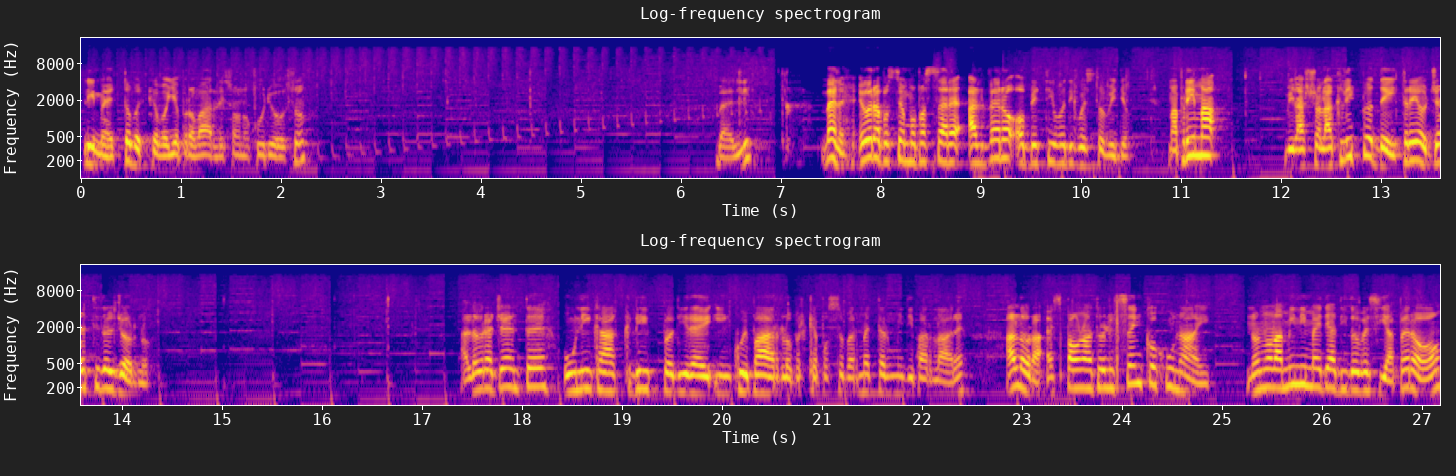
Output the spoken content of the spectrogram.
li metto perché voglio provarli sono curioso. Belli. Bene e ora possiamo passare al vero obiettivo di questo video. Ma prima vi lascio la clip dei tre oggetti del giorno. Allora gente, unica clip direi in cui parlo perché posso permettermi di parlare. Allora, è spawnato il Senko Kunai. Non ho la minima idea di dove sia, però...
